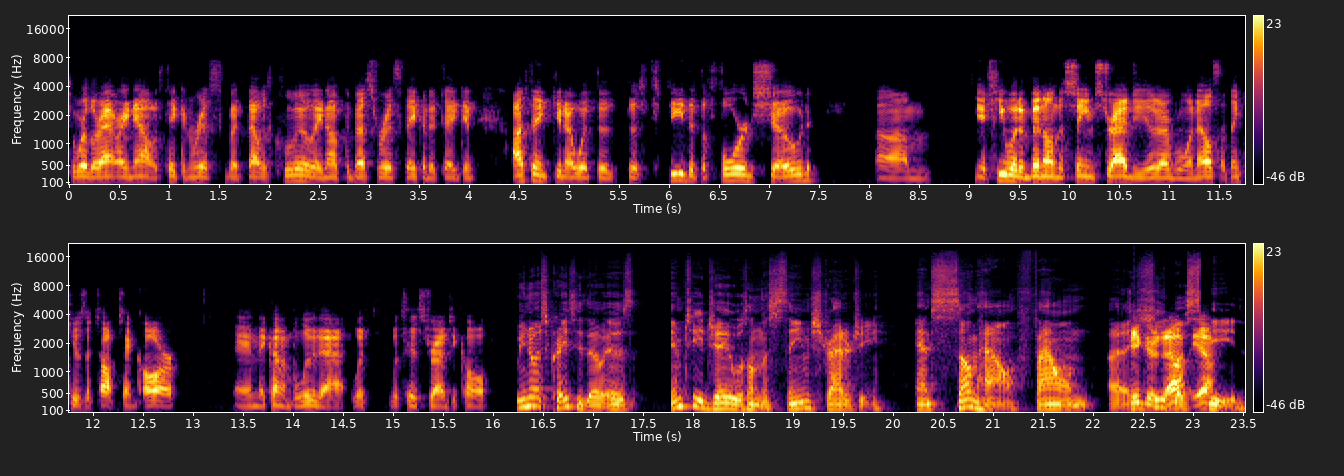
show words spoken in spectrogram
to where they're at right now is taking risks, but that was clearly not the best risk they could have taken. I think you know with the the speed that the Ford showed, um, if he would have been on the same strategy as everyone else, I think he was a top ten car, and they kind of blew that with with his strategy call. You know what's crazy though is MTJ was on the same strategy and somehow found a Figured heap out, of speed. Yeah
